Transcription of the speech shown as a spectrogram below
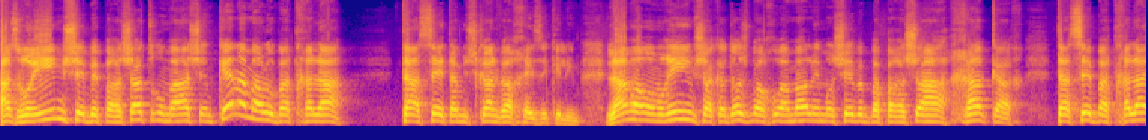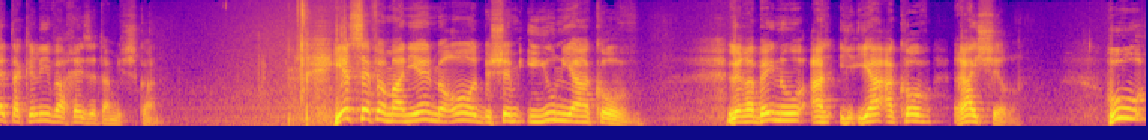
אז רואים שבפרשת תרומה השם כן אמר לו בהתחלה תעשה את המשכן ואחרי זה כלים. למה אומרים שהקדוש ברוך הוא אמר למשה בפרשה אחר כך תעשה בהתחלה את הכלים ואחרי זה את המשכן. יש ספר מעניין מאוד בשם עיון יעקב לרבנו יעקב ריישר. הוא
